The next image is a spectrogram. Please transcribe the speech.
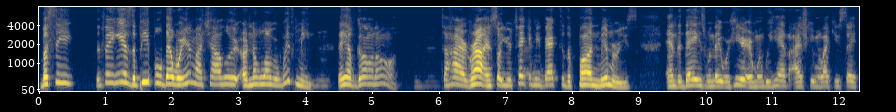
but see, the thing is, the people that were in my childhood are no longer with me. They have gone on to higher ground, and so you're taking me back to the fun memories and the days when they were here and when we had the ice cream. And like you say,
